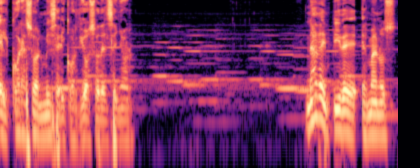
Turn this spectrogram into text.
el corazón misericordioso del Señor. Nada impide, hermanos,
